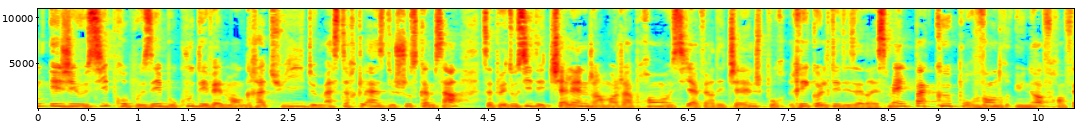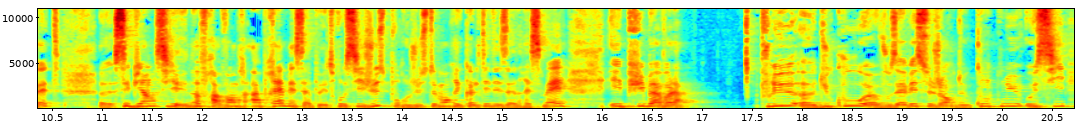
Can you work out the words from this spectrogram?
et j'ai aussi proposé beaucoup d'événements gratuits, de masterclass, de choses comme ça. Ça peut être aussi des challenges. Hein. Moi, j'apprends aussi à faire des challenges pour récolter des adresses mail, pas que pour vendre une offre en fait. Euh, c'est bien s'il y a une offre à vendre après, mais ça peut être aussi juste pour justement récolter des adresses mail. Et puis bah voilà, plus euh, du coup euh, vous avez ce genre de contenu aussi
